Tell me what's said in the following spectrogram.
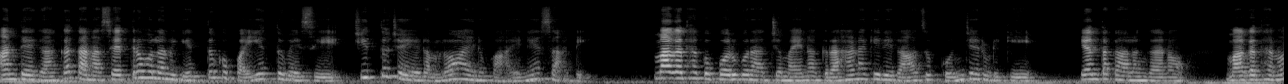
అంతేగాక తన శత్రువులను ఎత్తుకు పై ఎత్తు వేసి చిత్తు చేయడంలో ఆయనకు ఆయనే సాటి. మగధకు పొరుగు రాజ్యమైన గ్రహణగిరి రాజు కుంజరుడికి ఎంతకాలంగానో మగధను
